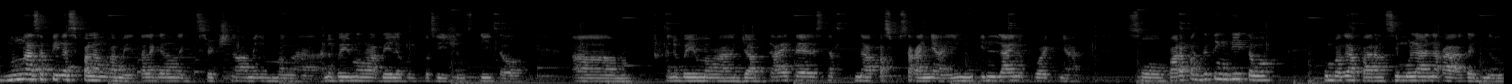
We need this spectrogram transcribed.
nung nasa Pinas pa lang kami, talagang nag-search na kami ng mga, ano ba yung mga available positions dito. Um, ano ba yung mga job titles na napasok sa kanya, yung in line of work niya. So, para pagdating dito, kumbaga parang simula na kaagad ng,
